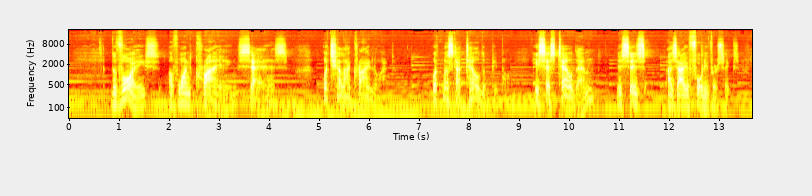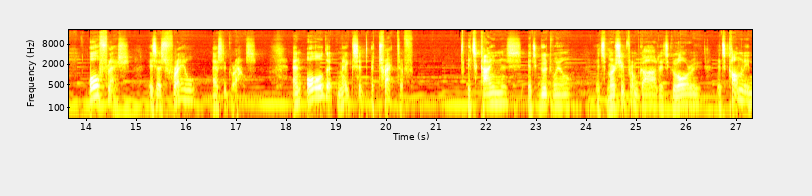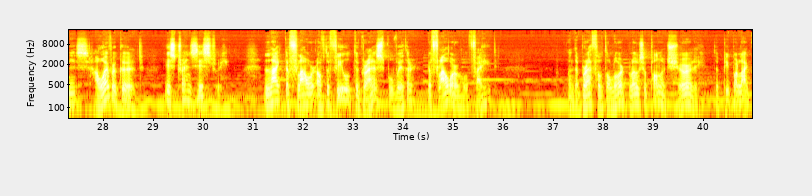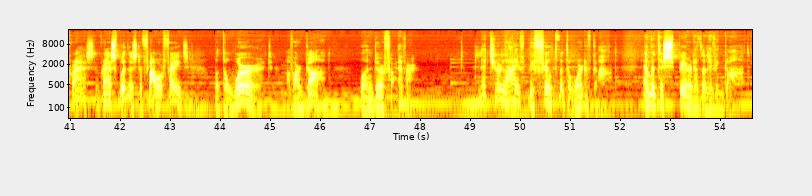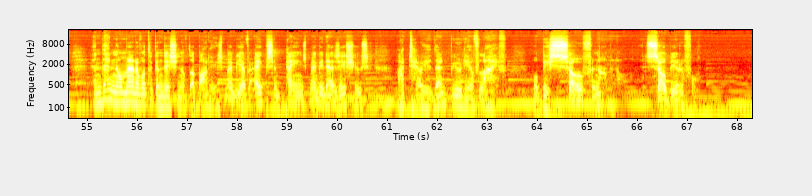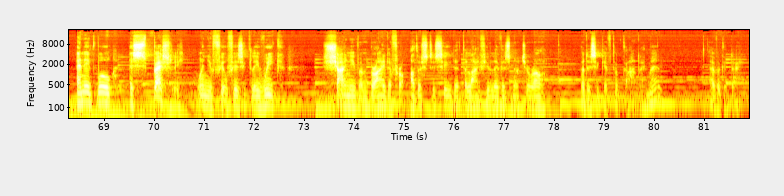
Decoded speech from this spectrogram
The voice of one crying says, What shall I cry, Lord? What must I tell the people? He says, Tell them, this is Isaiah 40, verse 6. All flesh is as frail as the grass, and all that makes it attractive, its kindness, its goodwill, its mercy from God, its glory, its comeliness, however good, is transitory. Like the flower of the field, the grass will wither, the flower will fade. When the breath of the Lord blows upon it, surely the people are like grass. The grass withers, the flower fades, but the word of our God will endure forever. Let your life be filled with the word of God and with the Spirit of the living God. And then, no matter what the condition of the body is, maybe you have aches and pains, maybe has issues, I tell you, that beauty of life will be so phenomenal, so beautiful. And it will, especially when you feel physically weak, shine even brighter for others to see that the life you live is not your own, but is a gift of God. Amen. Have a good day.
